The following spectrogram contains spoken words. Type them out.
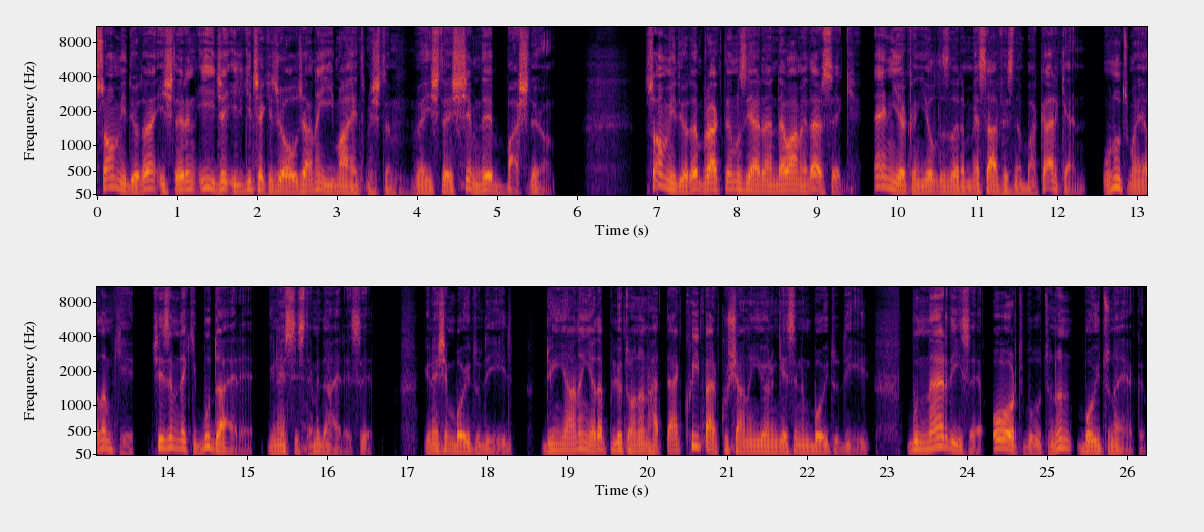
Son videoda işlerin iyice ilgi çekici olacağını ima etmiştim ve işte şimdi başlıyor. Son videoda bıraktığımız yerden devam edersek, en yakın yıldızların mesafesine bakarken, unutmayalım ki, çizimdeki bu daire, güneş sistemi dairesi, güneşin boyutu değil, dünyanın ya da Plüton'un hatta Kuiper kuşağının yörüngesinin boyutu değil, bu neredeyse Oort bulutunun boyutuna yakın.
